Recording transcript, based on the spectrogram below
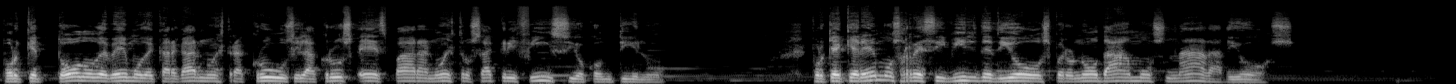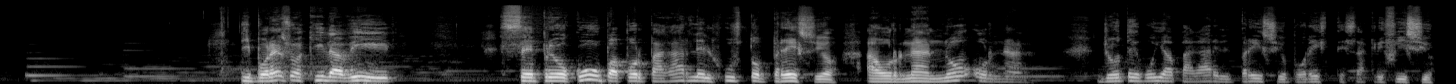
porque todo debemos de cargar nuestra cruz y la cruz es para nuestro sacrificio continuo. Porque queremos recibir de Dios, pero no damos nada a Dios. Y por eso aquí David se preocupa por pagarle el justo precio a Ornán, no Ornán yo te voy a pagar el precio por este sacrificio,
